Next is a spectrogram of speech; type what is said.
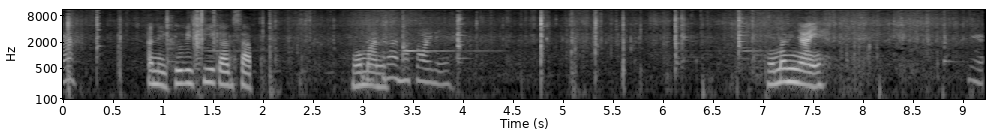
มาอันนี้คือวิธีการสับหัวมันได้มาซอยนี่หัวมันใหญ่นี่ไง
